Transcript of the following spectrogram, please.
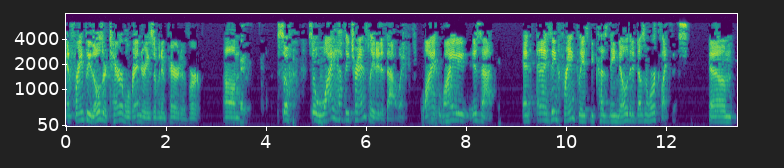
and, frankly, those are terrible renderings of an imperative verb. Um, right. so, so why have they translated it that way? Why, why is that? And, and I think frankly it's because they know that it doesn't work like this. Um,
